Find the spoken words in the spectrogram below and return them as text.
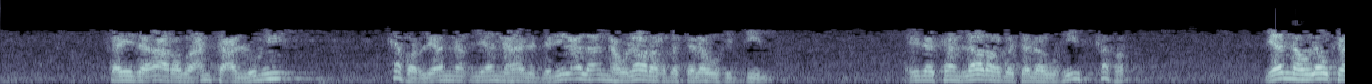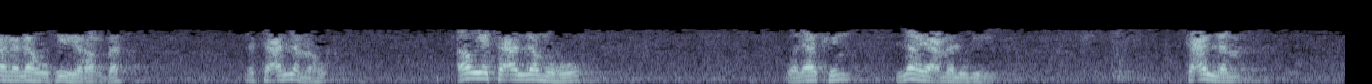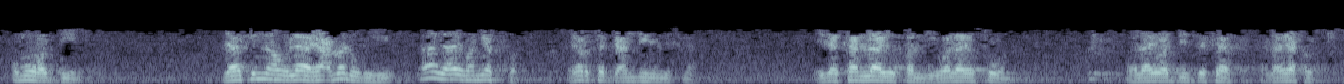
فإذا أعرض عن تعلمه كفر لأن لأن هذا الدليل على أنه لا رغبة له في الدين. وإذا كان لا رغبة له فيه كفر لأنه لو كان له فيه رغبة لتعلمه أو يتعلمه ولكن لا يعمل به. تعلم أمور الدين لكنه لا يعمل به هذا أيضا يكفر يرتد عن دين الإسلام. إذا كان لا يصلي ولا يصوم ولا يؤدي الزكاة ولا يحج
